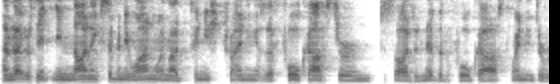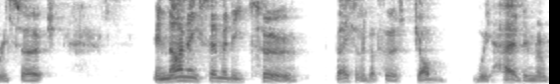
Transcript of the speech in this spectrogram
And that was in, in 1971 when I'd finished training as a forecaster and decided never to forecast, went into research. In 1972, basically the first job we had in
